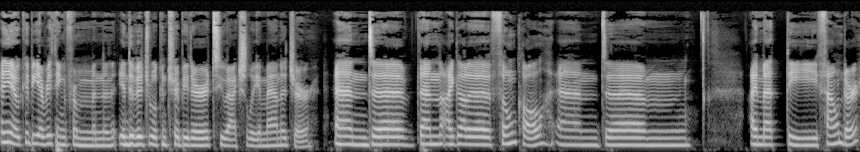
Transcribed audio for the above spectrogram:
and you know, it could be everything from an individual contributor to actually a manager. And uh, then I got a phone call, and um, I met the founder,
